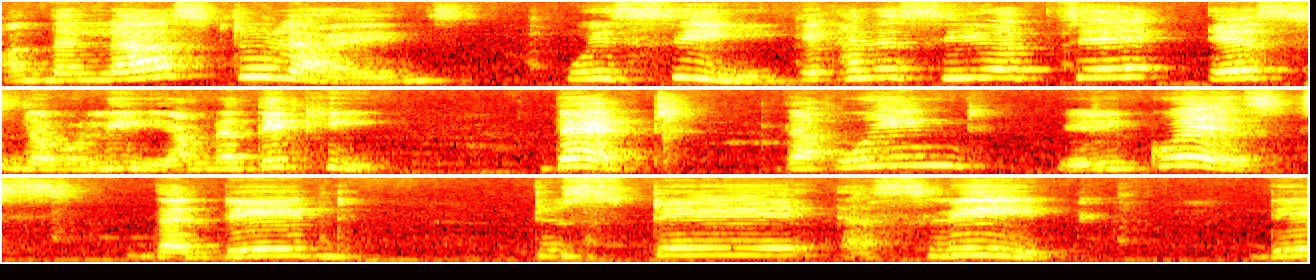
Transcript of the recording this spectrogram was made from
on the last two lines with sea এখানে সি হচ্ছে এস ডবল ই আমরা দেখি that the wind request the dead to stay sleep they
